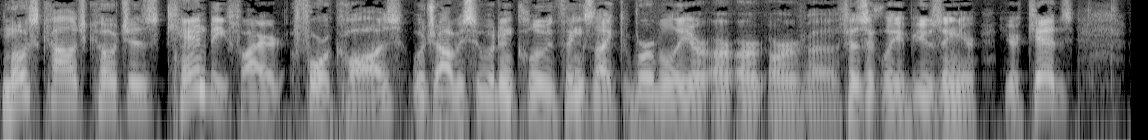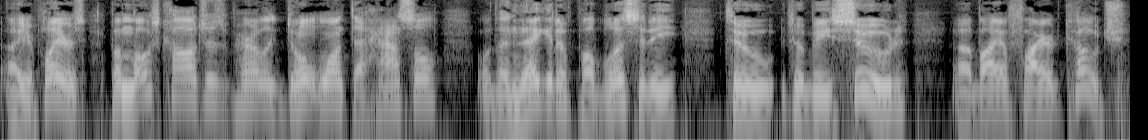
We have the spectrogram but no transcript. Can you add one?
most college coaches can be fired for cause, which obviously would include things like verbally or, or, or, or uh, physically abusing your, your kids, uh, your players. But most colleges apparently don't want the hassle or the negative publicity to, to be sued uh, by a fired coach.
